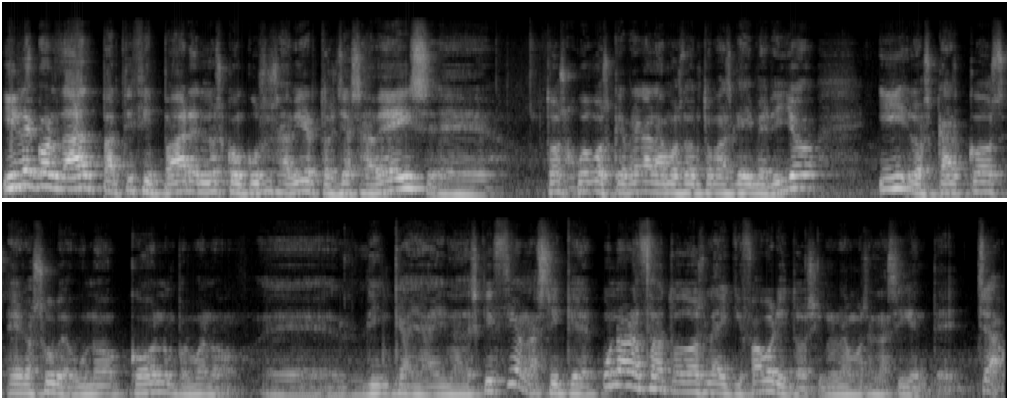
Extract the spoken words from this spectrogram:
Y recordad participar en los concursos abiertos, ya sabéis, eh, dos juegos que regalamos Don Tomás Gamer y yo, y los cascos Eros V1 con, pues bueno, eh, el link que hay ahí en la descripción. Así que un abrazo a todos, like y favoritos, y nos vemos en la siguiente. Chao.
